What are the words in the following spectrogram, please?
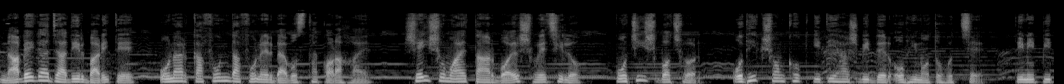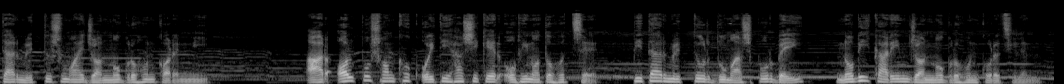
নাবেগা জাদির বাড়িতে ওনার কাফন দাফনের ব্যবস্থা করা হয়। সেই সময় তার বয়স হয়েছিল পঁচিশ বছর। অধিক সংখ্যক ইতিহাসবিদদের অভিমত হচ্ছে। তিনি পিতার মৃত্যু সময় জন্মগ্রহণ করেননি। আর অল্প সংখ্যক ঐতিহাসিকের অভিমত হচ্ছে, পিতার মৃত্যুর দুমাস পূর্বেই নবী কারিম জন্মগ্রহণ করেছিলেন।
